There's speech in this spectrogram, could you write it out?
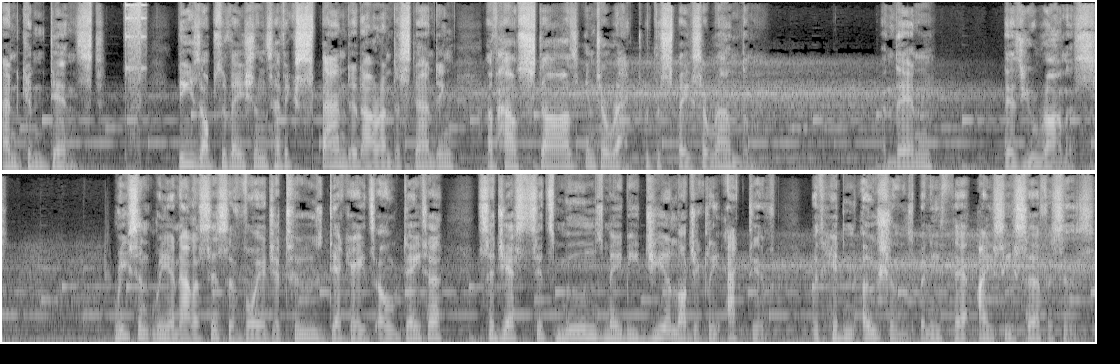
and condensed. These observations have expanded our understanding of how stars interact with the space around them. And then there's Uranus. Recent reanalysis of Voyager 2's decades-old data suggests its moons may be geologically active, with hidden oceans beneath their icy surfaces.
